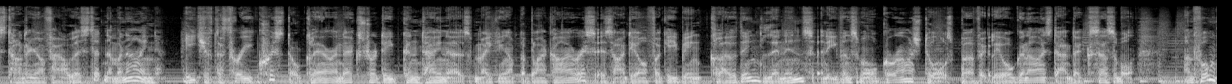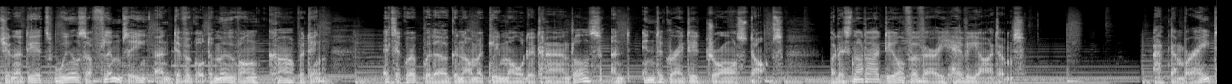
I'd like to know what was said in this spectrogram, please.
Starting off our list at number 9. Each of the three crystal clear and extra deep containers making up the Black Iris is ideal for keeping clothing, linens, and even small garage tools perfectly organized and accessible. Unfortunately, its wheels are flimsy and difficult to move on carpeting. It's equipped with ergonomically molded handles and integrated drawer stops, but it's not ideal for very heavy items. At number 8,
